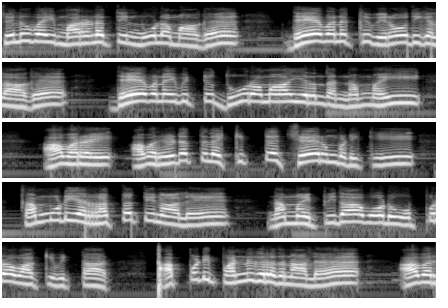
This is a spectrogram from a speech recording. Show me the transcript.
சிலுவை மரணத்தின் மூலமாக தேவனுக்கு விரோதிகளாக தேவனை விட்டு தூரமாயிருந்த நம்மை அவரை அவரிடத்தில் கிட்ட சேரும்படிக்கு தம்முடைய இரத்தத்தினாலே நம்மை பிதாவோடு ஒப்புரவாக்கி விட்டார் அப்படி பண்ணுகிறதுனால அவர்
